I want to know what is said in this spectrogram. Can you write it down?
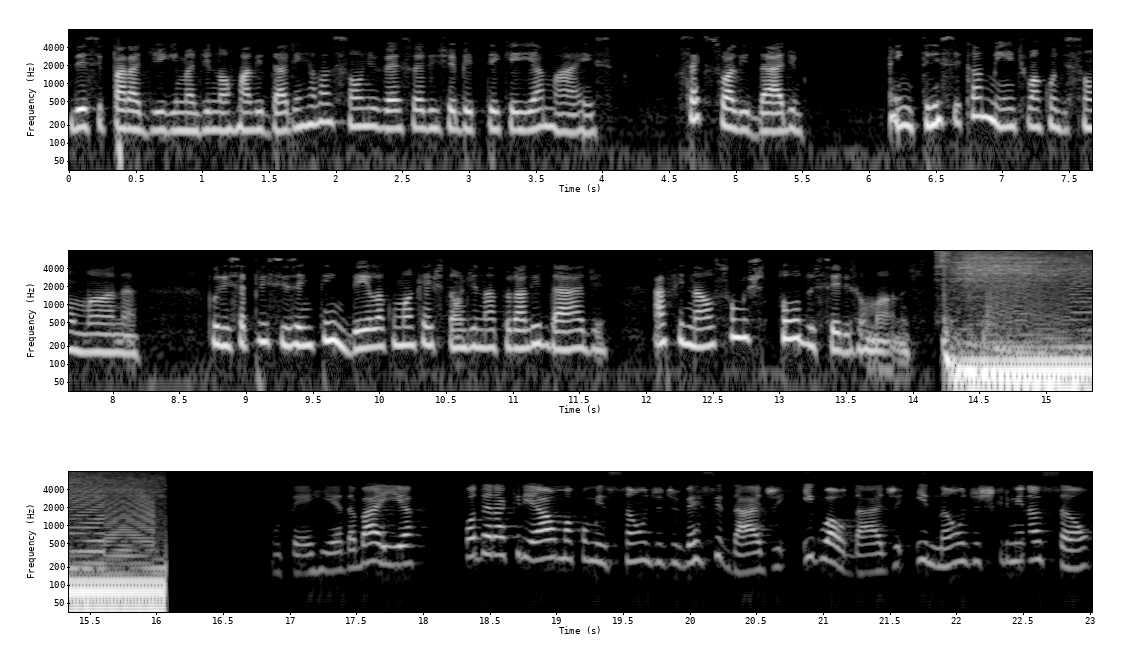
desse paradigma de normalidade em relação ao universo LGBTQIA. Sexualidade é intrinsecamente uma condição humana por isso é preciso entendê-la como uma questão de naturalidade. Afinal, somos todos seres humanos. O TRE da Bahia poderá criar uma comissão de diversidade, igualdade e não discriminação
